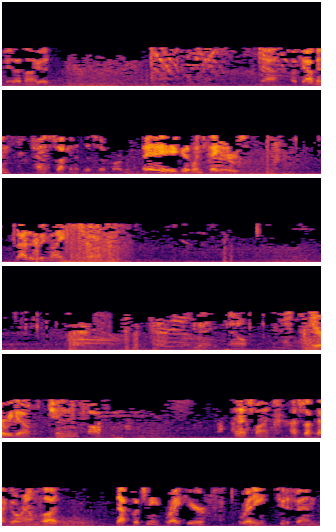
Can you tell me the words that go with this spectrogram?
Okay, that's not good. Yeah. Okay, I've been kind of sucking at this so far. But hey, good one, tasers. That is a nice. Uh, There we go. Chain off. Oh. And that's fine. I sucked that go around, but that puts me right here, ready to defend.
